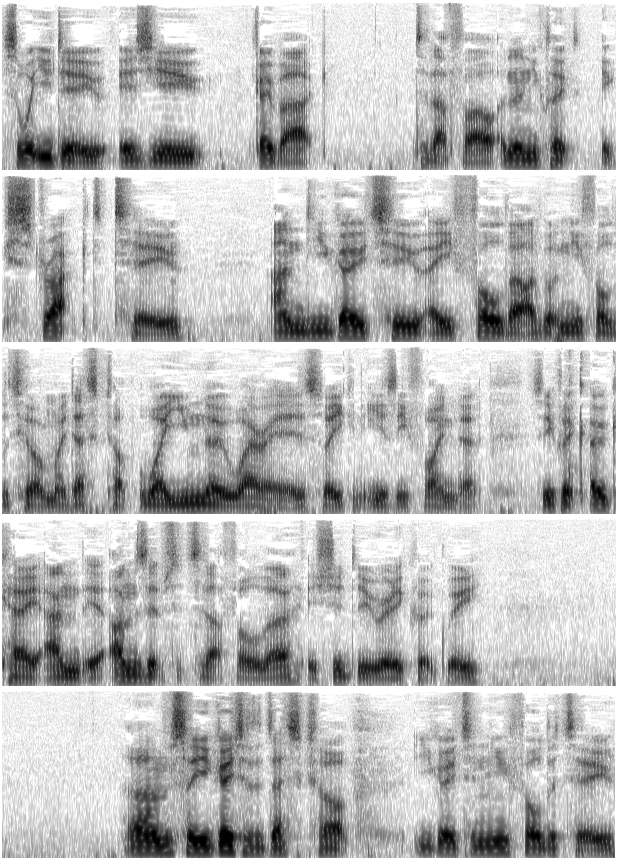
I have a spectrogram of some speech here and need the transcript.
So what you do is you go back to that file, and then you click extract to, and you go to a folder. I've got a new folder too on my desktop where you know where it is, so you can easily find it. So you click OK, and it unzips it to that folder. It should do really quickly. Um, so you go to the desktop, you go to new folder 2,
